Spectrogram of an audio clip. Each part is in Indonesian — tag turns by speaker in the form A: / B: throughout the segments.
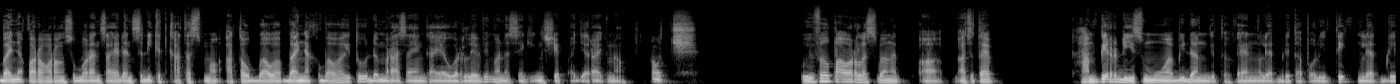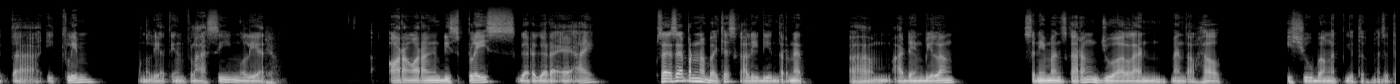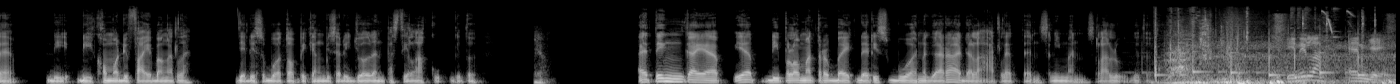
A: banyak orang-orang sumuran saya dan sedikit ke atas mau atau bawah banyak ke bawah itu udah merasa yang kayak we're living on a sinking ship aja right now.
B: Ouch.
A: We feel powerless banget. Oh, maksudnya hampir di semua bidang gitu. Kayak ngelihat berita politik, ngelihat berita iklim, ngelihat inflasi, ngelihat
B: Ya.
A: orang-orang yang displace gara-gara AI. Saya saya pernah baca sekali di internet um, ada yang bilang seniman sekarang jualan mental health issue banget gitu. Maksudnya di di commodify banget lah. Jadi sebuah topik yang bisa dijual dan pasti laku gitu.
B: Ya.
A: I think kayak ya diplomat terbaik dari sebuah negara adalah atlet dan seniman selalu gitu.
C: Inilah Endgame.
